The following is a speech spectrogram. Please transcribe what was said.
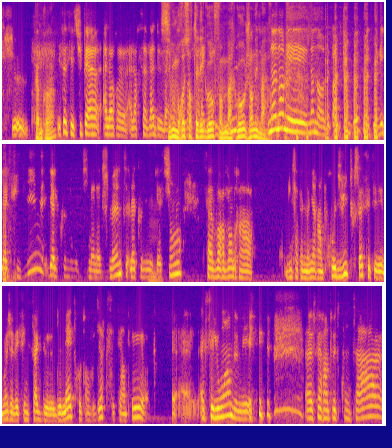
Comme quoi? Et ça, c'est super. Alors, euh, alors ça va de. Si bah, vous me ressortez les gaufres, Margot, j'en ai marre. Non, non, mais non, non, je parle plus de gaufres, mais y avait la cuisine, il y a le community management, la communication, savoir vendre un, d'une certaine manière un produit. Tout ça, c'était. Moi, j'avais fait une fac de, de lettres, autant vous dire que c'était un peu assez loin de mes euh, faire un peu de compta.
